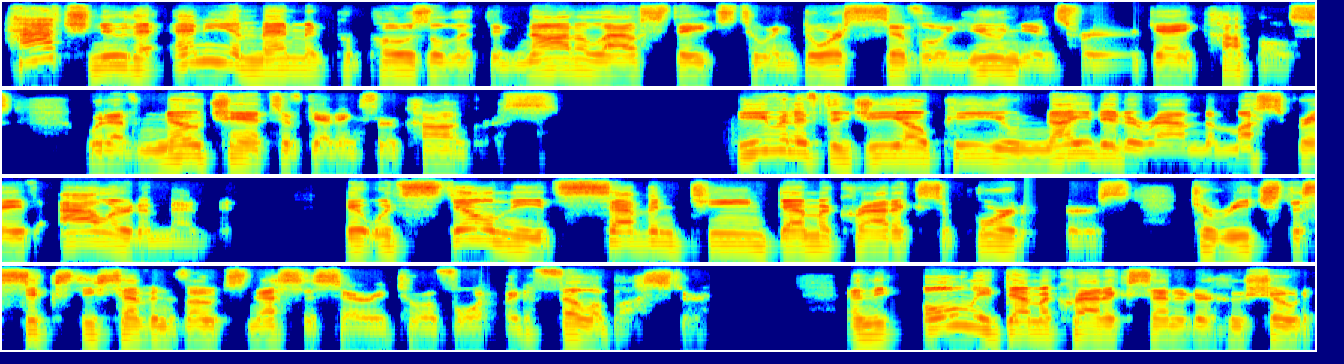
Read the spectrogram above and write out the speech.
Hatch knew that any amendment proposal that did not allow states to endorse civil unions for gay couples would have no chance of getting through Congress. Even if the GOP united around the Musgrave Allard Amendment, it would still need 17 Democratic supporters to reach the 67 votes necessary to avoid a filibuster. And the only Democratic senator who showed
